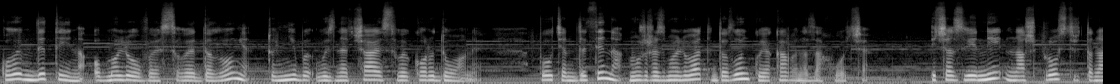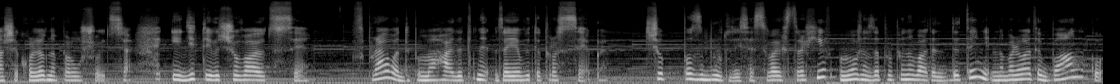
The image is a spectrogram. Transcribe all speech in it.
Коли дитина обмальовує своє долоня, то ніби визначає свої кордони. Потім дитина може розмалювати долоньку, яка вона захоче. Під час війни наш простір та наші кордони порушуються, і діти відчувають все. Вправа допомагає дитині заявити про себе. Щоб позбутися своїх страхів, можна запропонувати дитині намалювати банку,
